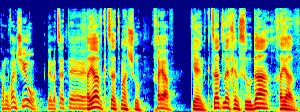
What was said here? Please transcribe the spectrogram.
כמובן שיעור, כדי לצאת... אה, חייב קצת משהו. חייב. כן, קצת לחם, סעודה, חייב.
